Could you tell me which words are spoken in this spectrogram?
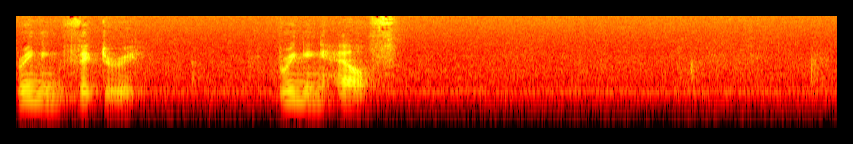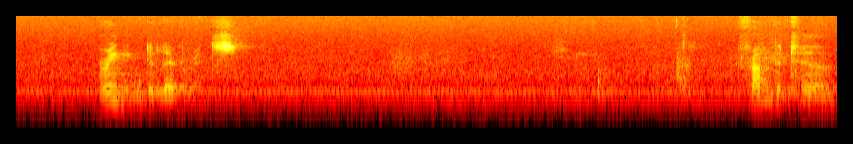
bringing victory, bringing health. bringing deliverance. From the tomb.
